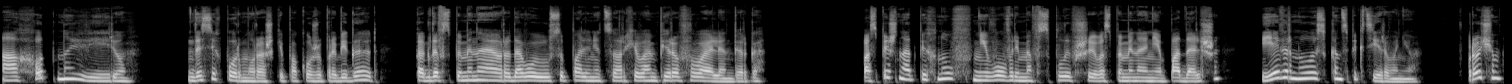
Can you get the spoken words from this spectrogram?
Охотно верю. До сих пор мурашки по коже пробегают — когда вспоминаю родовую усыпальницу архивампиров Вайленберга. Поспешно отпихнув не вовремя всплывшие воспоминания подальше, я вернулась к конспектированию. Впрочем,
